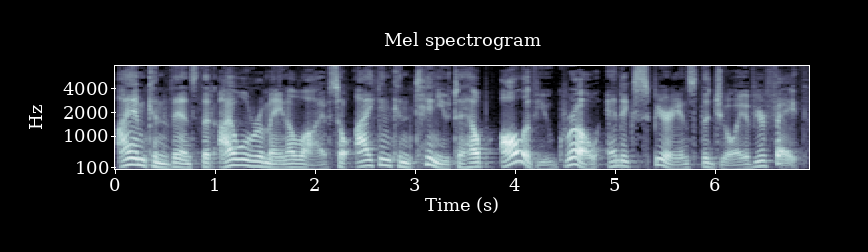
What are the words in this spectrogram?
I am convinced that I will remain alive so I can continue to help all of you grow and experience the joy of your faith.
